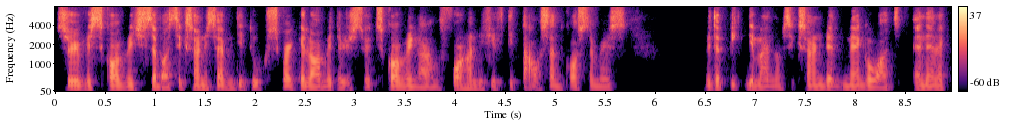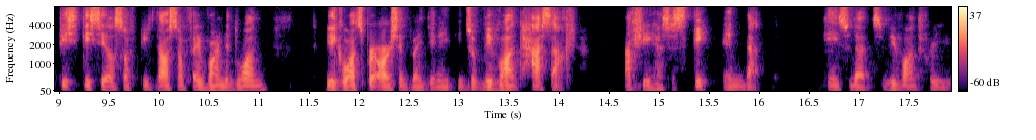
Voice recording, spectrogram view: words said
service coverage is about 672 square kilometers. So it's covering around 450,000 customers with a peak demand of 600 megawatts and electricity sales of 3,501 gigawatts per hour in 2019. So Vivant has actually, has a stake in that. Okay, so that's Vivant for you.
